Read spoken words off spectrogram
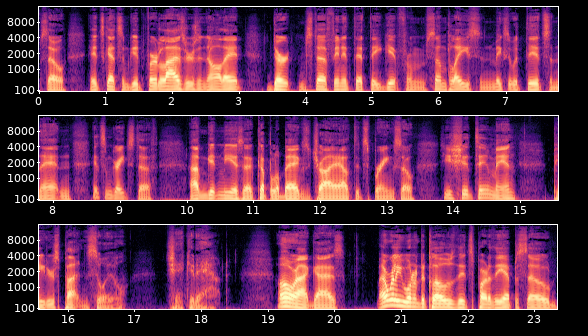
So it's got some good fertilizers and all that dirt and stuff in it that they get from someplace and mix it with this and that, and it's some great stuff. I'm getting me as a couple of bags to try out this spring, so you should too, man. Peter's Potting Soil. Check it out. All right, guys. I really wanted to close this part of the episode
